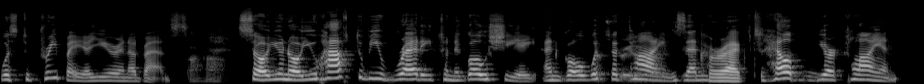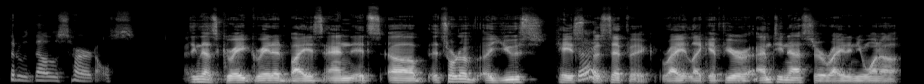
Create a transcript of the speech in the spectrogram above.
was to prepay a year in advance. Uh-huh. So you know you have to be ready to negotiate and go with That's the great advice, times yeah. and Correct. help Mhm. your client through those hurdles. I think that's great, great advice, and it's uh, it's sort of a use case Good. specific, right? Like if you're empty nester, right, and you want to,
